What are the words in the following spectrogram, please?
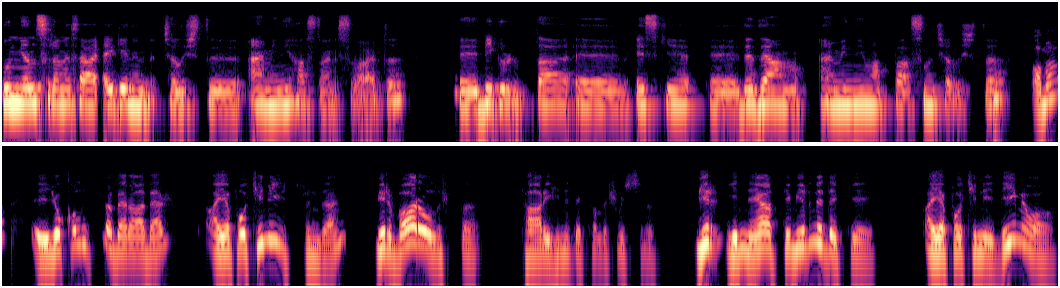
Bunun yanı sıra mesela Ege'nin çalıştığı Ermeni hastanesi vardı. E, bir grupta e, eski Dedean Ermeni matbaasını çalıştı. Ama yok oluşla beraber Ayapotini üstünden bir varoluşta tarihini de çalışmışsınız. Bir Neyat Demirne'deki Ayapotini değil mi o?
